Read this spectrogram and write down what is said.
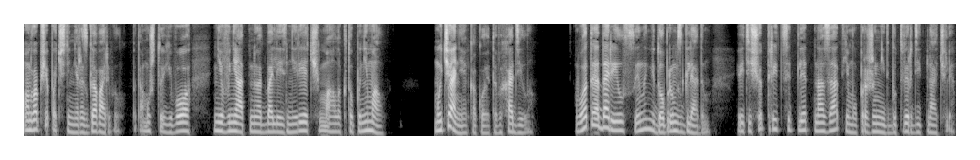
Он вообще почти не разговаривал, потому что его невнятную от болезни речь мало кто понимал. Мычание какое-то выходило. Вот и одарил сына недобрым взглядом, ведь еще тридцать лет назад ему про женитьбу твердить начали.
